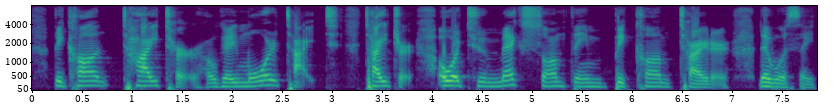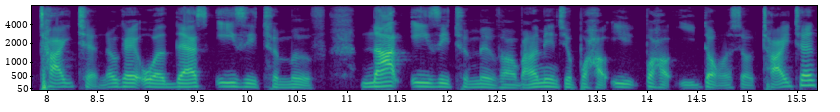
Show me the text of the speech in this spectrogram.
tighter，become tighter, okay, more tight, tighter, or to make something become tighter, they will say tighten, okay, or that's easy to move, not easy to move 啊，把它面就不好移不好移动了。So tighten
